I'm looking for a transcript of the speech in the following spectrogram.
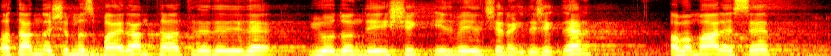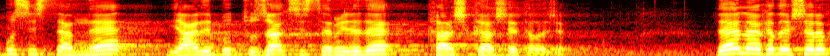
Vatandaşımız bayram tatilleriyle yurdun değişik il ve ilçene gidecekler. Ama maalesef bu sistemle yani bu tuzak sistemiyle de karşı karşıya kalacak. Değerli arkadaşlarım,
